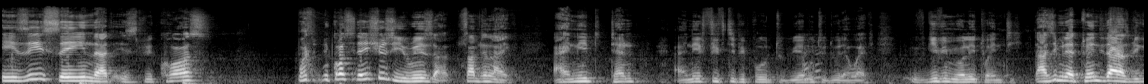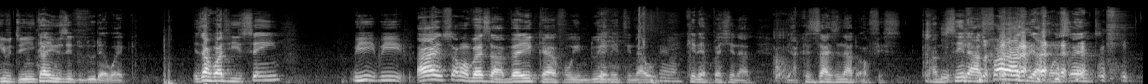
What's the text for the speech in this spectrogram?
is he saying that is because what because the issues he raised are something like I need ten I need fifty people to be able to do the work. You've given me only twenty. Does it mean that twenty that has been given to you, you can't use it to do the work? Is that what he's saying? We, we, I, some of us are very careful in doing anything that will Yeah. give the impression that we are criticizing that office. I'm saying as far as we are concerned,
